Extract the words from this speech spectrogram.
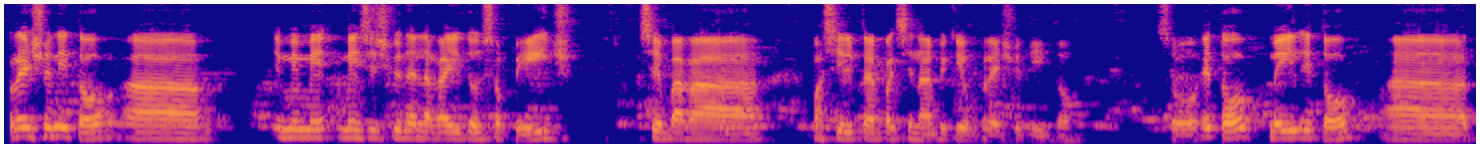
presyo nito, uh, i-message ko na lang kayo doon sa page. Kasi baka masilip tayo pag sinabi ko yung presyo dito. So, ito, mail ito. At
